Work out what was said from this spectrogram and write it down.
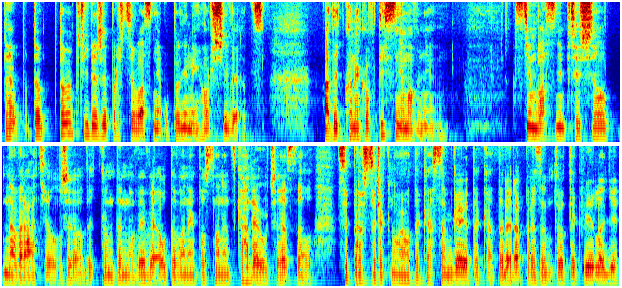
to, to, to mi přijde, že prostě vlastně úplně nejhorší věc. A teď jako v té sněmovně s tím vlastně přišel, navrátil, že jo, teď ten nově vyautovaný poslanec KDU ČSL. Si prostě řeknu, jo, tak já jsem gay, tak já tady reprezentuju ty queer lidi,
